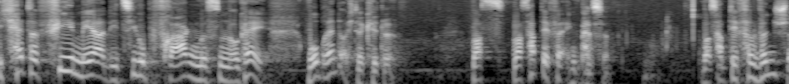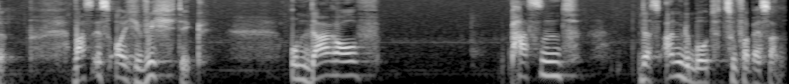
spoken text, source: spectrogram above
Ich hätte viel mehr die Zielgruppe fragen müssen, okay, wo brennt euch der Kittel? Was, was habt ihr für Engpässe? Was habt ihr für Wünsche? Was ist euch wichtig? Um darauf passend das Angebot zu verbessern.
